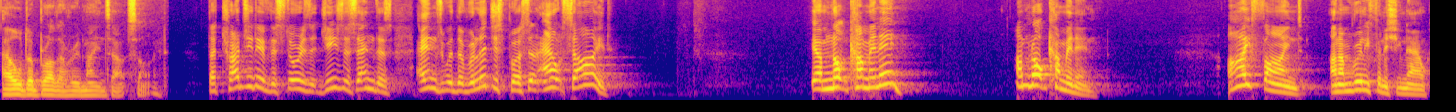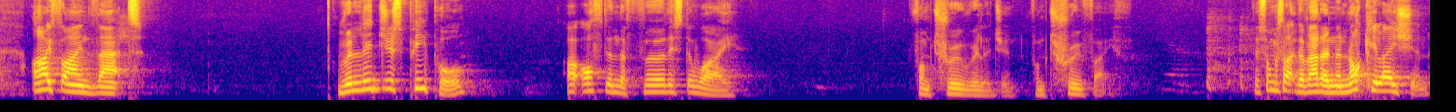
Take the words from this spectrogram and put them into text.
elder brother remains outside. The tragedy of the story is that Jesus ends, ends with the religious person outside. I'm not coming in. I'm not coming in. I find, and I'm really finishing now, I find that religious people are often the furthest away from true religion, from true faith. It's almost like they've had an inoculation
